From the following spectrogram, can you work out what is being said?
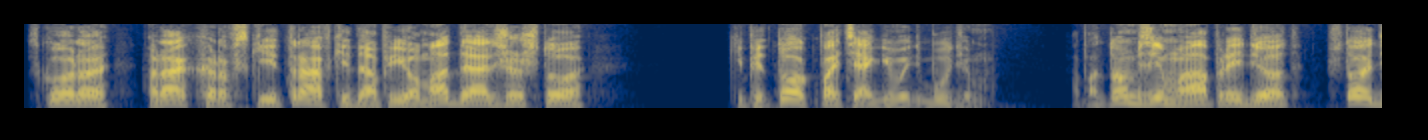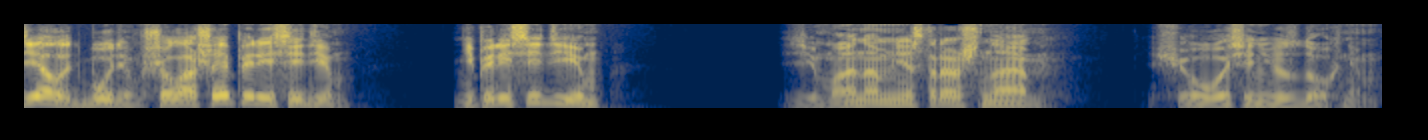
Скоро ракхаровские травки допьем, а дальше что? Кипяток потягивать будем. А потом зима придет. Что делать будем? В шалаше пересидим? Не пересидим. Зима нам не страшна. Еще осенью сдохнем.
